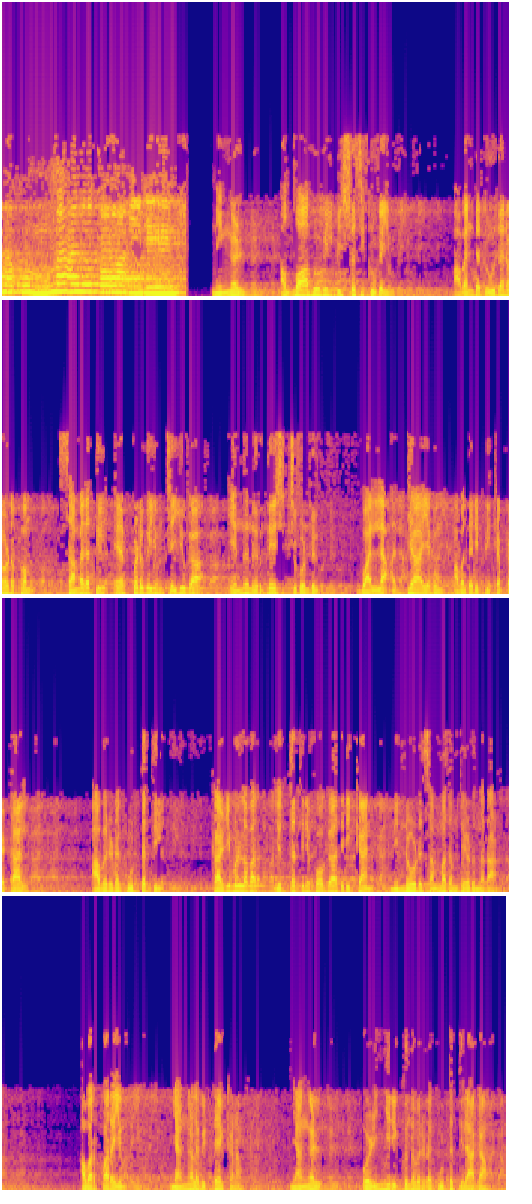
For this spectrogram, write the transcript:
نكن مع القاعدين നിങ്ങൾ അള്ളാഹുവിൽ വിശ്വസിക്കുകയും അവന്റെ ദൂതനോടൊപ്പം സമരത്തിൽ ഏർപ്പെടുകയും ചെയ്യുക എന്ന് നിർദ്ദേശിച്ചുകൊണ്ട് വല്ല അധ്യായവും അവതരിപ്പിക്കപ്പെട്ടാൽ അവരുടെ കൂട്ടത്തിൽ കഴിവുള്ളവർ യുദ്ധത്തിന് പോകാതിരിക്കാൻ നിന്നോട് സമ്മതം തേടുന്നതാണ്. അവർ പറയും ഞങ്ങളെ വിട്ടേക്കണം. ഞങ്ങൾ ഒഴിഞ്ഞിരിക്കുന്നവരുടെ കൂട്ടത്തിലാകാം.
